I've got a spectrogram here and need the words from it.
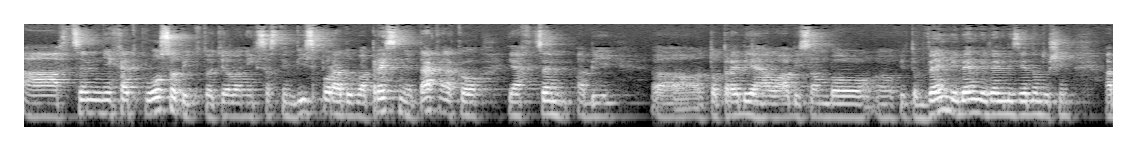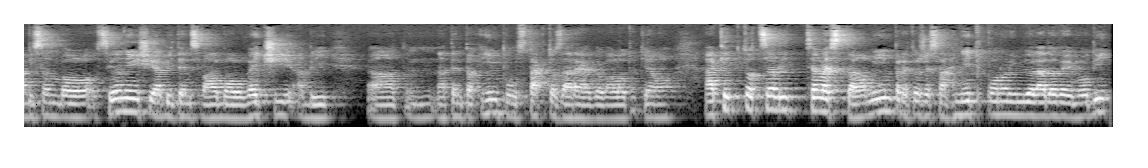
a chcem nechať pôsobiť to telo, nech sa s tým vysporadúva presne tak, ako ja chcem, aby to prebiehalo, aby som bol, keď to veľmi, veľmi, veľmi zjednoduším, aby som bol silnejší, aby ten sval bol väčší, aby na tento impuls takto zareagovalo to telo. A keď to celý, celé stelmím, pretože sa hneď ponorím do ľadovej vody,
